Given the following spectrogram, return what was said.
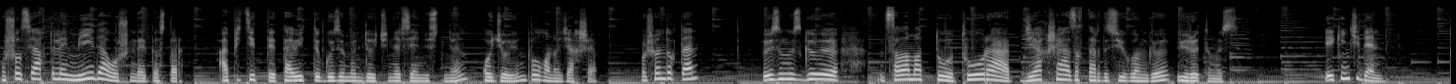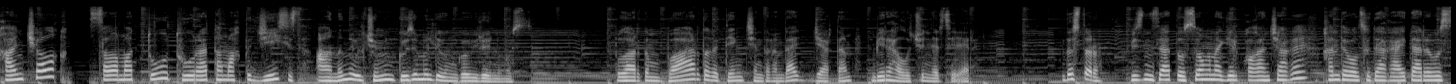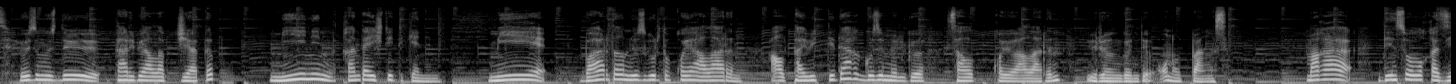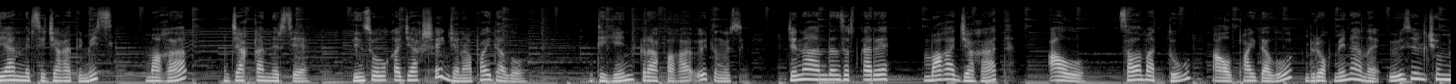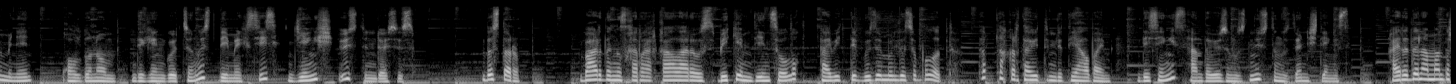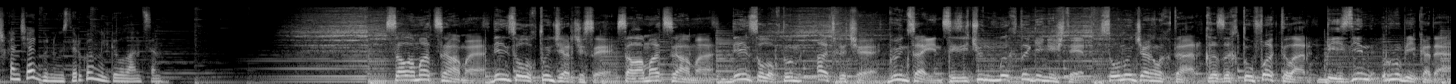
Ушул сыяктуу эле мээ дагы ушундай достор аппетитти табитти көзөмөлдөөчү нерсенин үстүнөн кожоюн болгону жакшы. Ошондуктан өзүңүзгө саламаттуу туура жакшы азыктарды сүйгөнгө үйрөтүңүз. Экинчиден канчалык саламаттуу туура тамакты жейсиз анын өлчөмүн көзөмөлдөгөнгө үйрөнүңүз. Булардын баардыгы тең чындыгында жардам бере алуучу нерселер. Достор биздин саатыбыз соңуна келип калган чагы кандай болсо дагы айтарыбыз? Өзүңүздү тарбиялап жатып мээнин кандай иштейт экенин? Мээ баардыгын өзгөртүп кое алаарын ал табитти дагы көзөмөлгө салып кое алаарын үйрөнгөндү унутпаңыз. Мага ден соолукка зыян нерсе жагат эмес мага жаккан нерсе ден соолукка жакшы жана пайдалуу деген графага өтүңүз. Жана андан сырткары мага жагат ал саламаттуу ал пайдалуу бирок мен аны өз өлчөмү менен колдоном дегенге өтсөңүз демек сиз жеңиш үстүндөсүз. Достор баардыгыңыздарга кааларыбыз бекем ден соолук табитти көзөмөлдөсө болот. Таптакыр табитимди тыя албайм десеңиз анда өзүңүздүн үстүңүздөн иштеңиз. Кайрадан амандашканча күнүңүздөр көңүлдүү улансын. Саламат саама ден соолуктун жарчысы. Саламат саама ден соолуктун ачкычы. Күн сайын сиз үчүн мыкты кеңештер сонун жаңылыктар кызыктуу фактылар. Биздин рубрикада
